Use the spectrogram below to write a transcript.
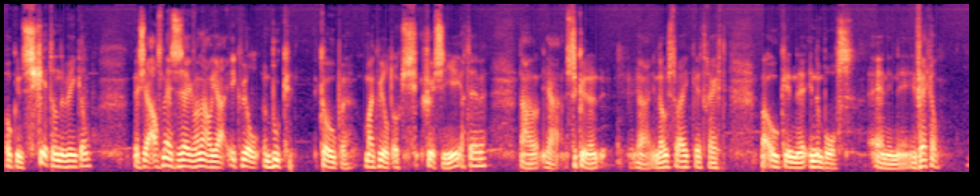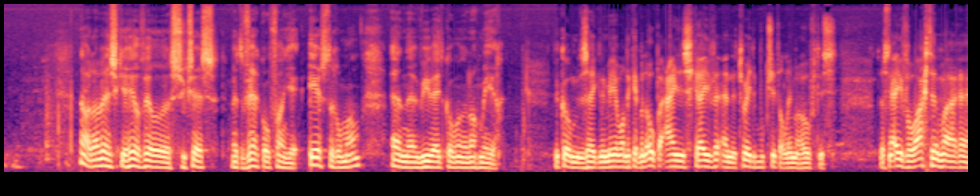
Ook een schitterende winkel. Dus ja, als mensen zeggen van nou ja, ik wil een boek kopen, maar ik wil het ook gesigneerd hebben. Nou ja, ze kunnen ja, in Oosterwijk terecht, maar ook in, in Den Bosch en in, in Veghel. Nou, dan wens ik je heel veel succes met de verkoop van je eerste roman. En uh, wie weet komen er nog meer. Er komen er zeker meer, want ik heb een open einde geschreven en het tweede boek zit al in mijn hoofd. Dus, dus even wachten, maar uh,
